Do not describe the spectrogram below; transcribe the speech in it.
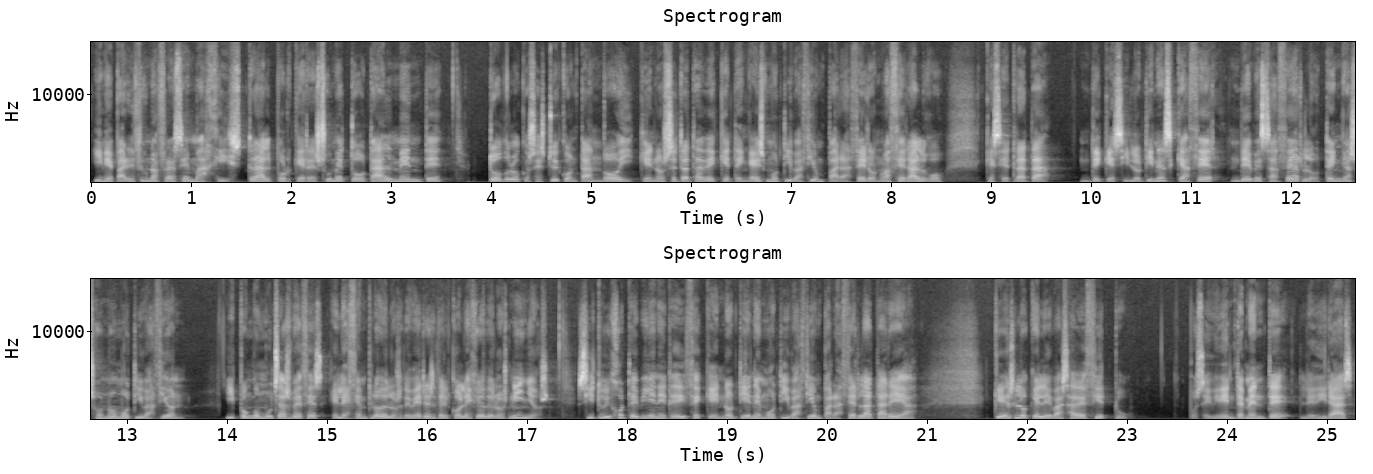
Y me parece una frase magistral porque resume totalmente todo lo que os estoy contando hoy, que no se trata de que tengáis motivación para hacer o no hacer algo, que se trata de que si lo tienes que hacer, debes hacerlo, tengas o no motivación. Y pongo muchas veces el ejemplo de los deberes del colegio de los niños. Si tu hijo te viene y te dice que no tiene motivación para hacer la tarea, ¿qué es lo que le vas a decir tú? Pues evidentemente le dirás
